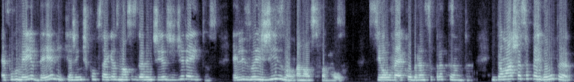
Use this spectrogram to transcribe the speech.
é por meio dele que a gente consegue as nossas garantias de direitos. Eles legislam a nosso favor. se houver cobrança para tanto. Então, acho essa pergunta,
